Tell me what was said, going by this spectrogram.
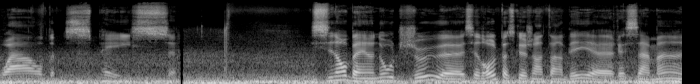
Wild Space. Sinon, ben, un autre jeu, euh, c'est drôle parce que j'entendais récemment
